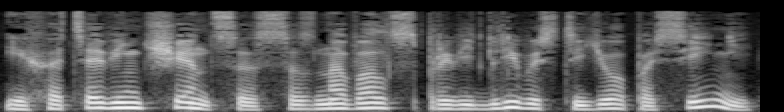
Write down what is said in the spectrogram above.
И хотя Винченцо сознавал справедливость ее опасений,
